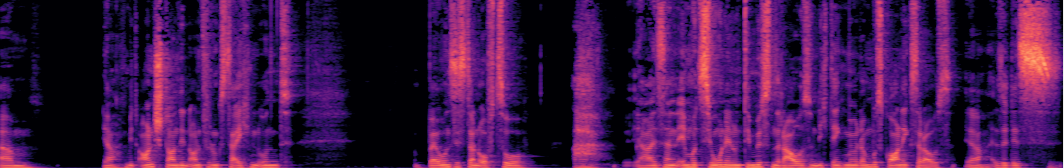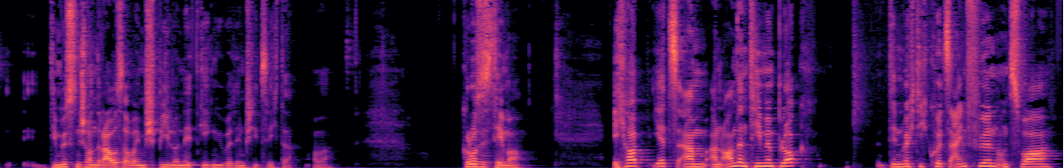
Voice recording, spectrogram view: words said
ähm, ja, mit Anstand in Anführungszeichen und bei uns ist dann oft so, ah, ja, es sind Emotionen und die müssen raus und ich denke mir, da muss gar nichts raus, ja, also das, die müssen schon raus, aber im Spiel und nicht gegenüber dem Schiedsrichter, aber großes Thema. Ich habe jetzt ähm, einen anderen Themenblock, den möchte ich kurz einführen und zwar,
